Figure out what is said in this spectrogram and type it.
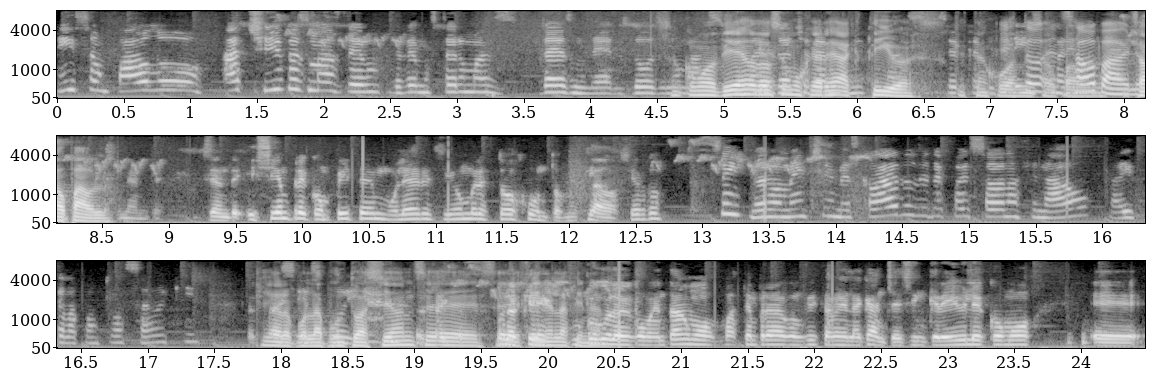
Em São Paulo, ativas, mas dev- devemos ter umas 10 mulheres, 12 Son no como máximo, 10 o mas 12 já mujeres tivemos muito activas que están jugando en 20 Sao. Paulo. Sao Paulo. Excelente. Excelente. Y siempre compiten mujeres y hombres todos juntos, mezclados, ¿cierto? Sim, normalmente mesclados e depois só na final, aí pela pontuação aqui. Claro, por la puntuación se, se Bueno, que define la un poco final. lo que comentábamos más temprano con Cris también en la cancha. Es increíble cómo eh,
